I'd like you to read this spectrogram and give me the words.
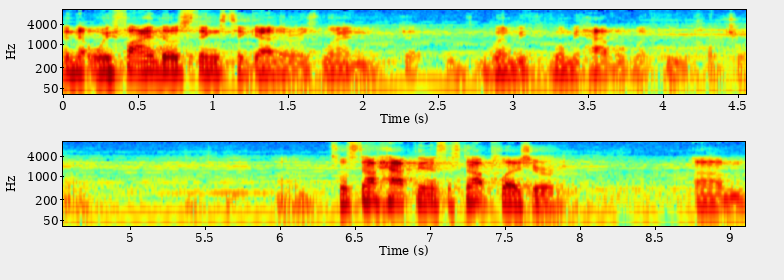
And that when we find those things together is when, when, we, when we have what we would call joy. Um, so it's not happiness, it's not pleasure. Um,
